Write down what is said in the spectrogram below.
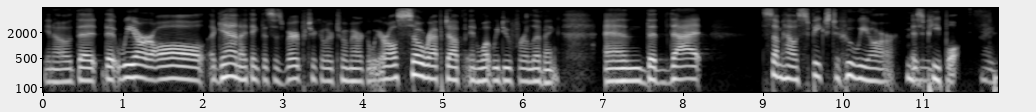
You know, that, that we are all, again, I think this is very particular to America, we are all so wrapped up in what we do for a living. And that that somehow speaks to who we are mm-hmm. as people. Right.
